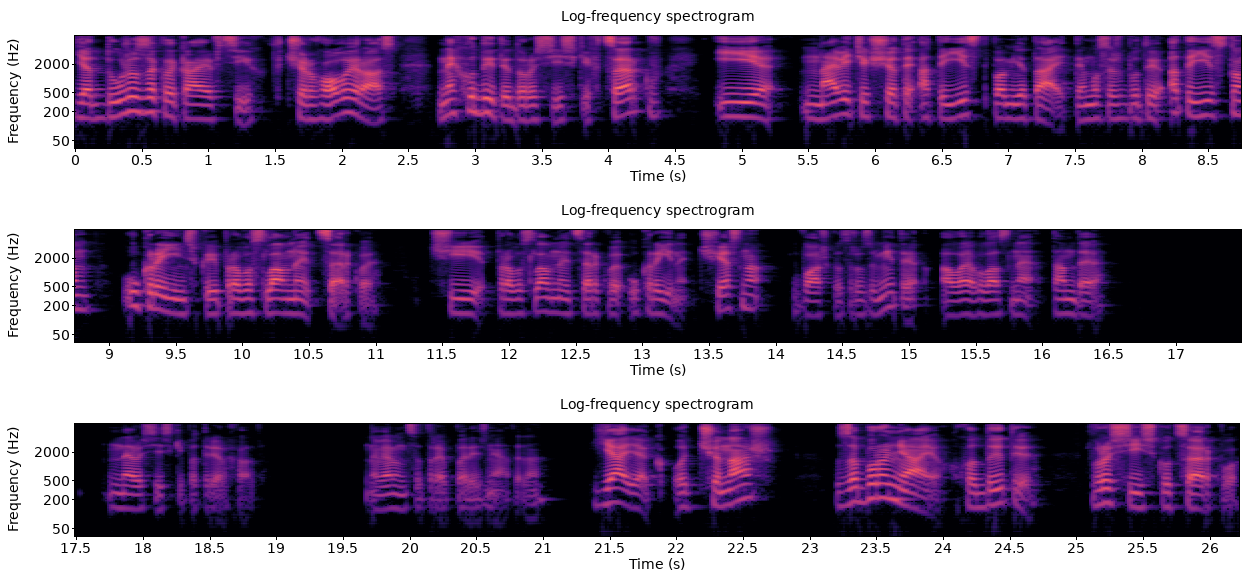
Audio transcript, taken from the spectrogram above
Я дуже закликаю всіх в черговий раз не ходити до російських церкв. І навіть якщо ти атеїст, пам'ятай, ти мусиш бути атеїстом Української православної церкви чи Православної церкви України. Чесно, важко зрозуміти, але власне там, де не російський патріархат. Навірно, це треба перезняти, да? Я, як отче наш, забороняю ходити в російську церкву.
